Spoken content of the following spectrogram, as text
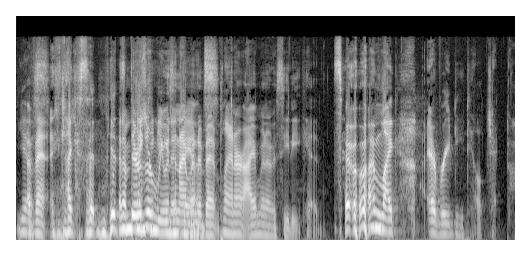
Yes. Event, like I said, it's, I'm there's a thanking in reason I'm an event planner. I'm an OCD kid, so I'm like every detail checked off.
